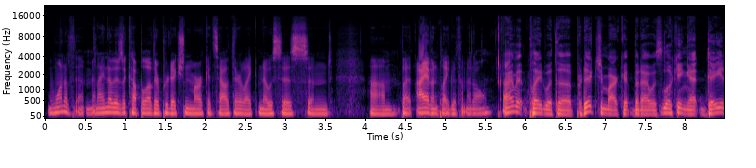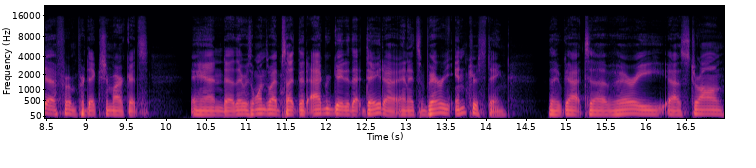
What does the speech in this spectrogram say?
one of them. And I know there's a couple other prediction markets out there, like Gnosis, and um, but I haven't played with them at all. I haven't played with a prediction market, but I was looking at data from prediction markets, and uh, there was one website that aggregated that data, and it's very interesting. They've got uh, very uh, strong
